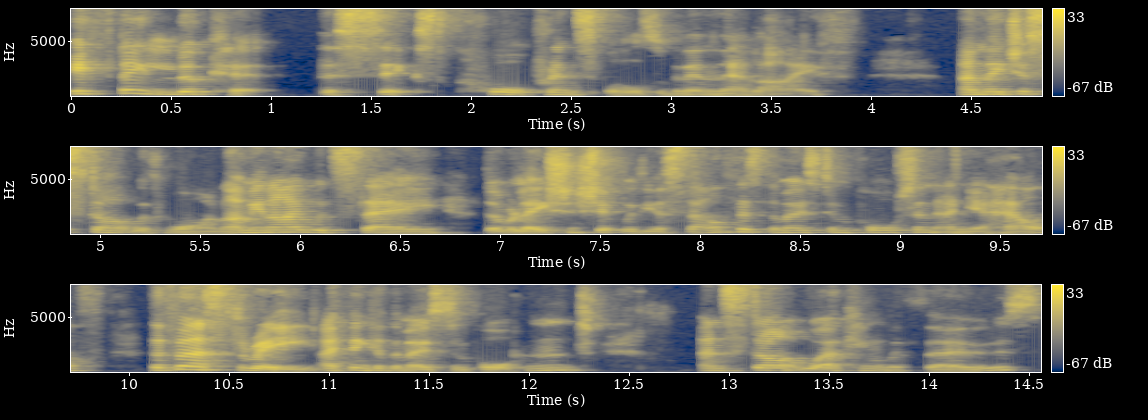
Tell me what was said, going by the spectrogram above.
if they look at the six core principles within their life and they just start with one, I mean, I would say the relationship with yourself is the most important and your health. The first three, I think, are the most important, and start working with those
